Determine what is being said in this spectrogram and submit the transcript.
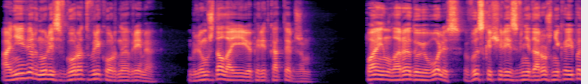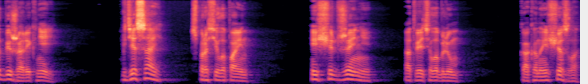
Они вернулись в город в рекордное время. Блюм ждала ее перед коттеджем. Пайн, Лоредо и Уоллес выскочили из внедорожника и подбежали к ней. «Где Сай?» – спросила Пайн. «Ищет Дженни», – ответила Блюм. «Как она исчезла?»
